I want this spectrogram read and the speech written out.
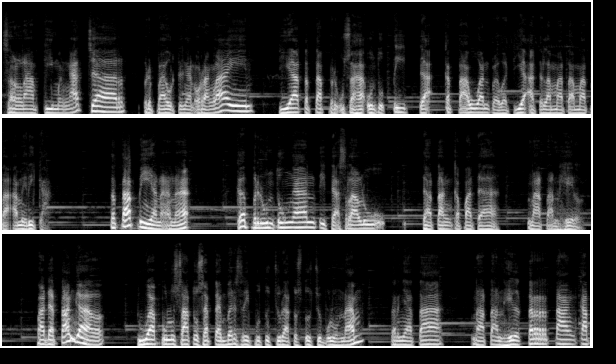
Selagi mengajar, berbaur dengan orang lain, dia tetap berusaha untuk tidak ketahuan bahwa dia adalah mata-mata Amerika. Tetapi anak-anak, keberuntungan tidak selalu datang kepada Nathan Hill. Pada tanggal 21 September 1776 ternyata Nathan Hill tertangkap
